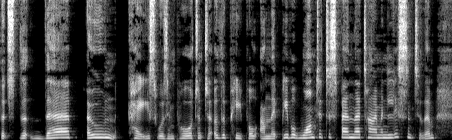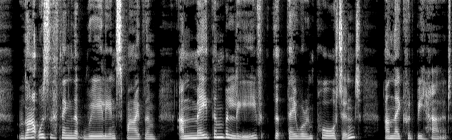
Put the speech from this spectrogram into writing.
that, that their own case was important to other people and that people wanted to spend their time and listen to them. That was the thing that really inspired them and made them believe that they were important and they could be heard.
